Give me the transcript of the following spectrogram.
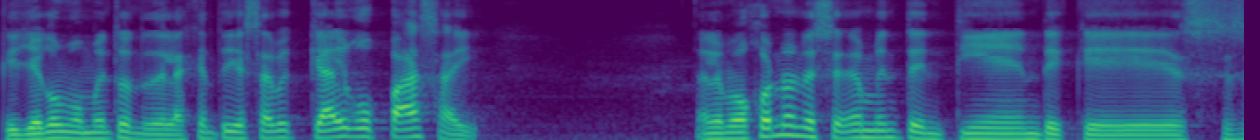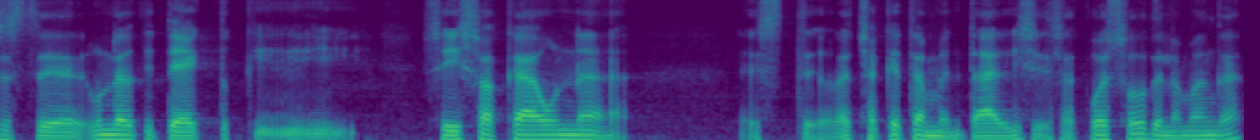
que llega un momento donde la gente ya sabe que algo pasa ahí. A lo mejor no necesariamente entiende que es, este, un arquitecto que se hizo acá una, este, una chaqueta mental y se sacó eso de la manga.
